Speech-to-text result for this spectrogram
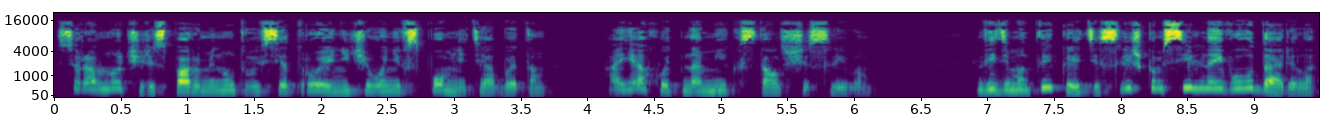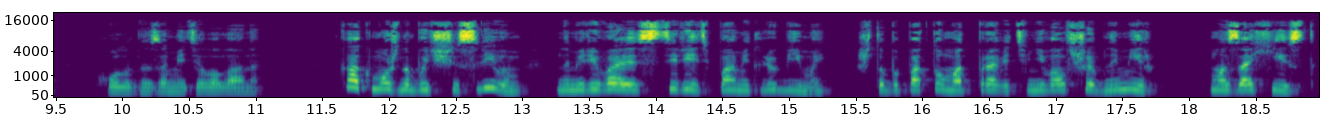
Все равно через пару минут вы все трое ничего не вспомните об этом, а я хоть на миг стал счастливым». «Видимо, ты, Кэти, слишком сильно его ударила», — холодно заметила Лана. «Как можно быть счастливым, намереваясь стереть память любимой, чтобы потом отправить в неволшебный мир? Мазохист!»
